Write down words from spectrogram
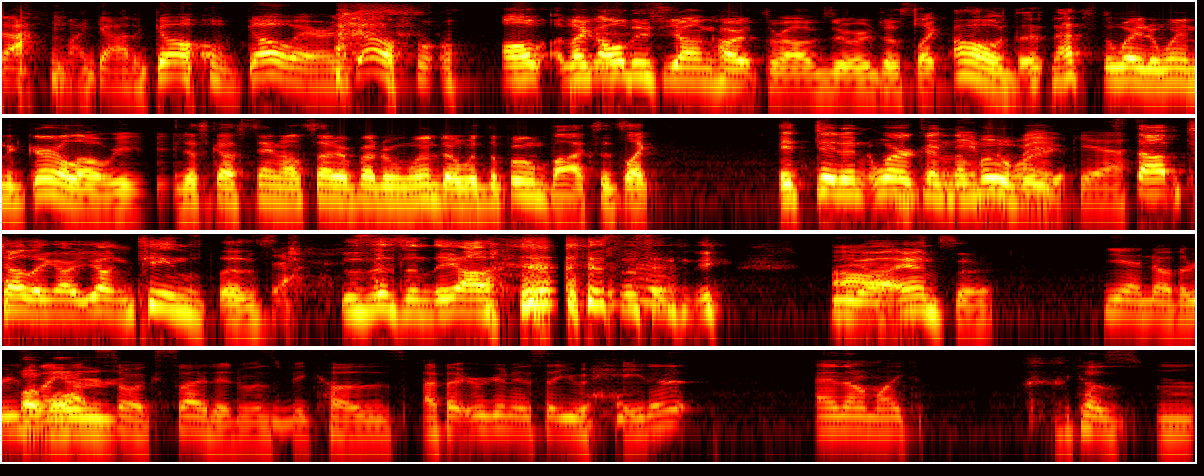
oh my god, go, go, Aaron, go. all like all these young heartthrobs who are just like, oh, th- that's the way to win the girl over. You just got to stand outside her bedroom window with the boombox. It's like, it didn't work in didn't the movie. work, yeah. Stop telling our young teens this. this isn't the this isn't the, Um, answer. yeah, no, the reason But I got you- so excited was because I thought you were gonna say you hate it, and then I'm like, because M-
